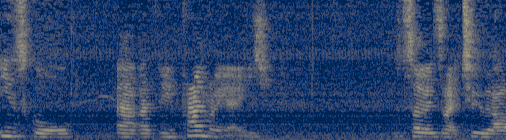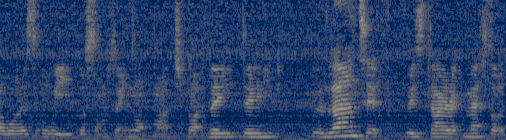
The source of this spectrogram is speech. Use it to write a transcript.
in school uh, at, in primary age so it's like two hours a week or something, not much, but they, they learned it with direct method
